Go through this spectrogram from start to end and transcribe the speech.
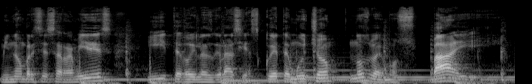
Mi nombre es César Ramírez y te doy las gracias. Cuídate mucho, nos vemos. Bye.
